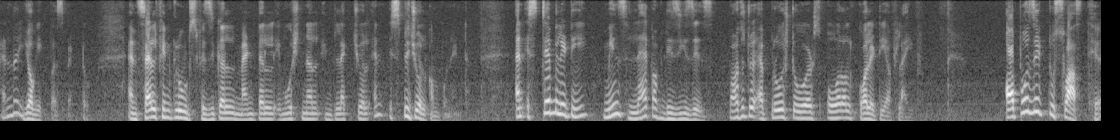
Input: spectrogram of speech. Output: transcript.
and the yogic perspective and self includes physical, mental, emotional, intellectual and spiritual component. And stability means lack of diseases, positive approach towards overall quality of life. Opposite to swasthya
